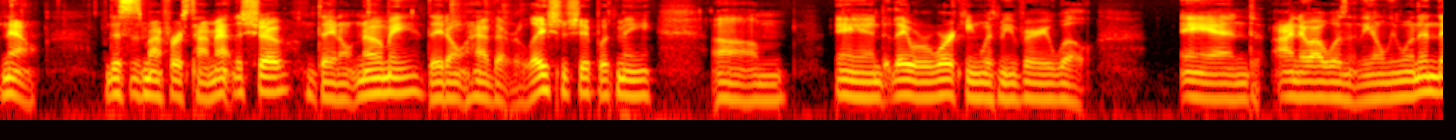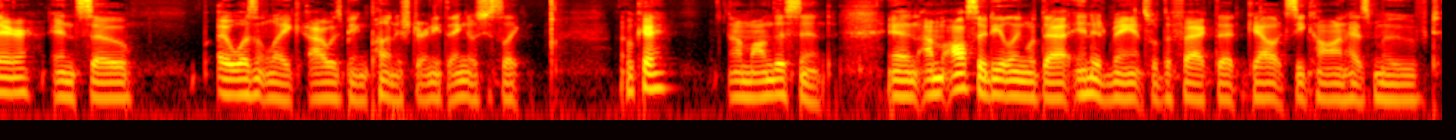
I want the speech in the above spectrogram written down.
now, this is my first time at the show. They don't know me. They don't have that relationship with me. Um, and they were working with me very well. And I know I wasn't the only one in there. And so it wasn't like I was being punished or anything. It was just like, okay, I'm on this end. And I'm also dealing with that in advance with the fact that GalaxyCon has moved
